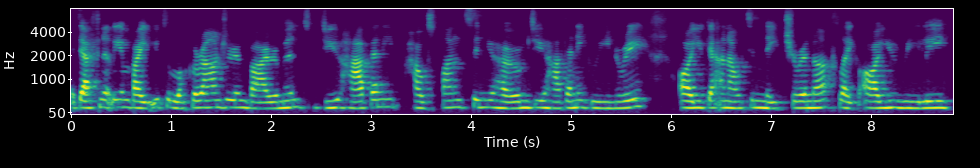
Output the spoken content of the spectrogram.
i definitely invite you to look around your environment. Do you have any houseplants in your home? Do you have any greenery? Are you getting out in nature enough? Like are you really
